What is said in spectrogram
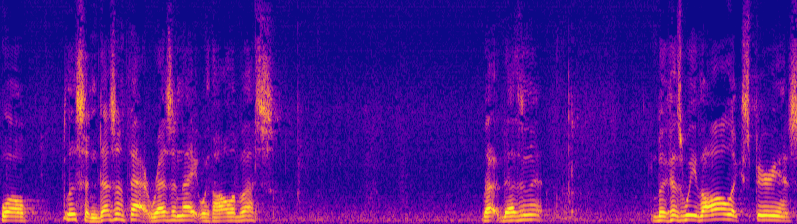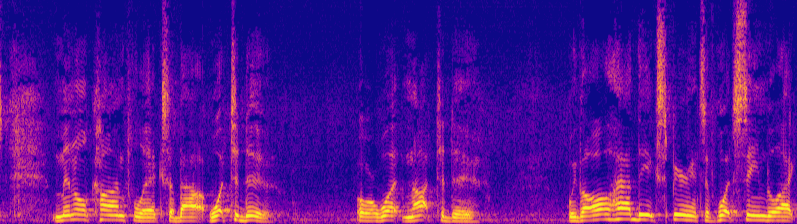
Well, listen, doesn't that resonate with all of us? Doesn't it? Because we've all experienced mental conflicts about what to do or what not to do. We've all had the experience of what seemed like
